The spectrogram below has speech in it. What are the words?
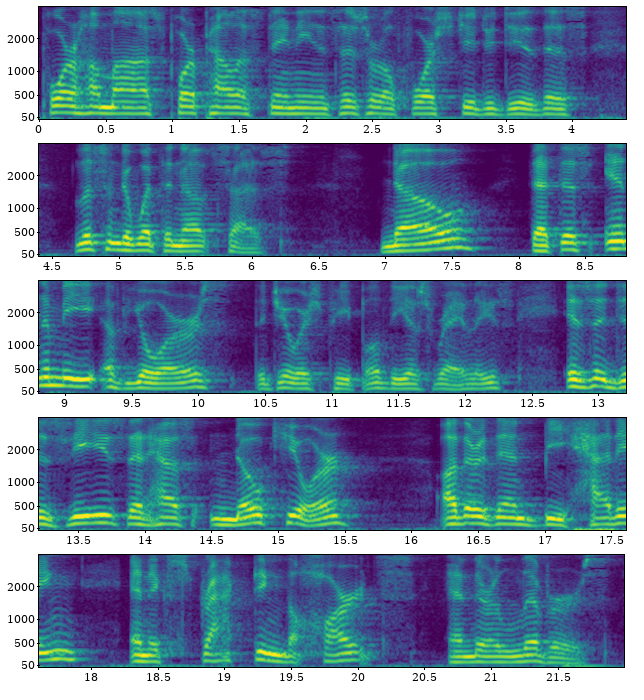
poor Hamas, poor Palestinians, Israel forced you to do this, listen to what the note says. Know that this enemy of yours, the Jewish people, the Israelis, is a disease that has no cure other than beheading and extracting the hearts and their livers.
